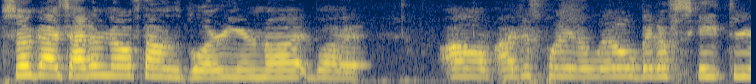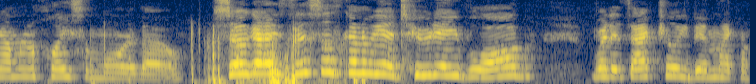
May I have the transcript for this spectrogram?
So guys, I don't know if that was blurry or not, but um, I just played a little bit of Skate 3. I'm going to play some more though. So guys, this is going to be a two-day vlog, but it's actually been like a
